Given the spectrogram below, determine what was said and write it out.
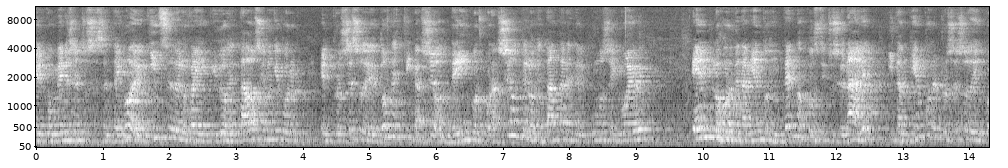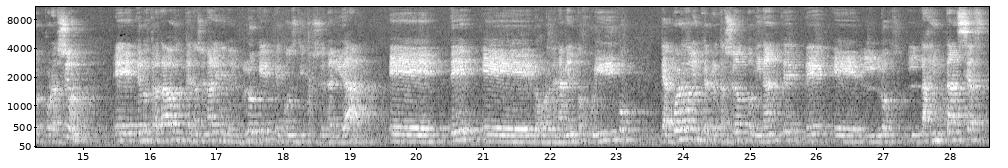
del convenio 169, 15 de los 22 estados, sino que por el proceso de domesticación, de incorporación de los estándares del 169 en los ordenamientos internos constitucionales y también por el proceso de incorporación eh, de los tratados internacionales en el bloque de constitucionalidad eh, de eh, los ordenamientos jurídicos de acuerdo a la interpretación dominante de las instancias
